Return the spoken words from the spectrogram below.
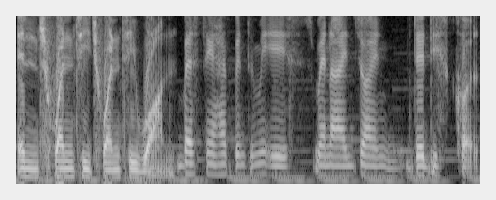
in 2021? best thing happened to me is when I joined the Discord.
